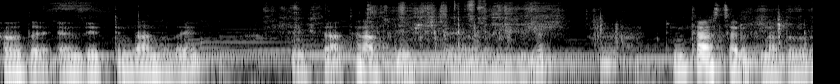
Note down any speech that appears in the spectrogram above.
kağıdı elde ettiğimden dolayı ilk zaten atılmıştı gördüğünüz gibi. Şimdi ters tarafına doğru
